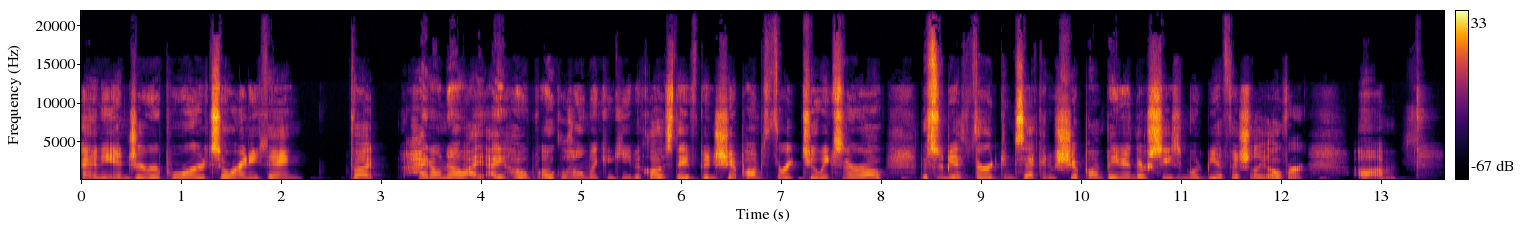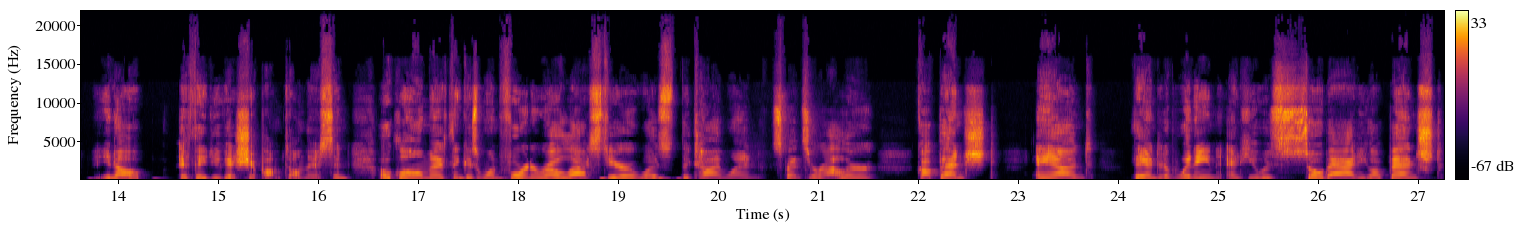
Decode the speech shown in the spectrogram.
any injury reports or anything, but I don't know. I, I hope Oklahoma can keep it close. They've been ship pumped three two weeks in a row. This would be a third consecutive ship pumping, and their season would be officially over. Um, you know, if they do get ship pumped on this. And Oklahoma, I think, has won four in a row. Last year was the time when Spencer Rattler got benched, and they ended up winning. And he was so bad, he got benched.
